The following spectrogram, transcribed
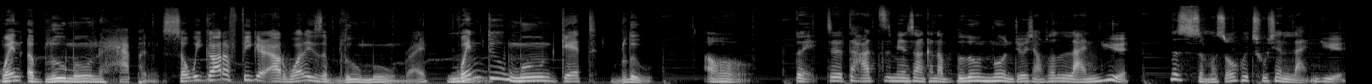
When a blue moon happens. So we gotta figure out what is a blue moon, right? When do moon get blue? 哦，对，这个大家字面上看到 blue moon 就会想说蓝月，那什么时候会出现蓝月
